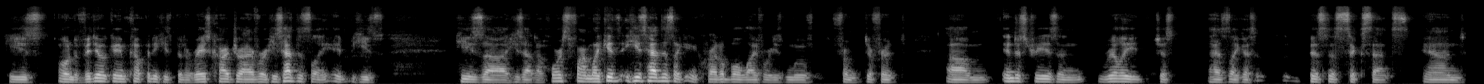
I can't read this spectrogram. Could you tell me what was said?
He's owned a video game company. He's been a race car driver. He's had this like he's he's uh, he's at a horse farm. Like he's had this like incredible life where he's moved from different um, industries and really just has like a business sixth sense. And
